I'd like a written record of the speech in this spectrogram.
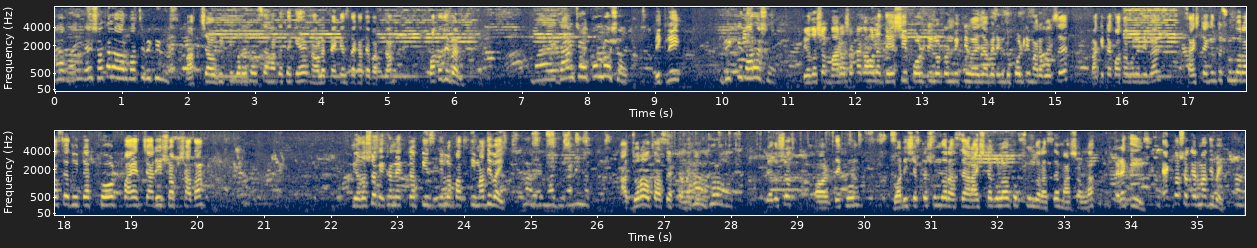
হ্যাঁ এই সকালে আর বাচ্চা বিক্রি বাচ্চাও বিক্রি করে ফেলছে হাতে থেকে নাহলে প্যাকেজ দেখাতে পারতাম। কত দিবেন? দাম চাই পনেরোশো। বিক্রি? বিক্রি বারোশো। প্রিয় দর্শক বারোশো টাকা হলে দেশি পোলট্রি লোটন বিক্রি হয়ে যাবে। এটা কিন্তু পোলট্রি মারা বলছে। বাকিটা কথা বলে নেবেন। সাইজটা কিন্তু সুন্দর আছে দুইটা ঠোঁট পায়ের চারি সব সাদা। প্রিয় দর্শক এখানে একটা পিস দিল পাত্তি মাদি ভাই। আর জোড়াও তো আছে একটা নাকি? প্রিয় দর্শক আর দেখুন বডি শেপটা সুন্দর আছে আর আইসটাগুলোও খুব সুন্দর আছে মার্শাল্লাহ এটা কি? এক দশকের মাদি ভাই? হ্যাঁ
